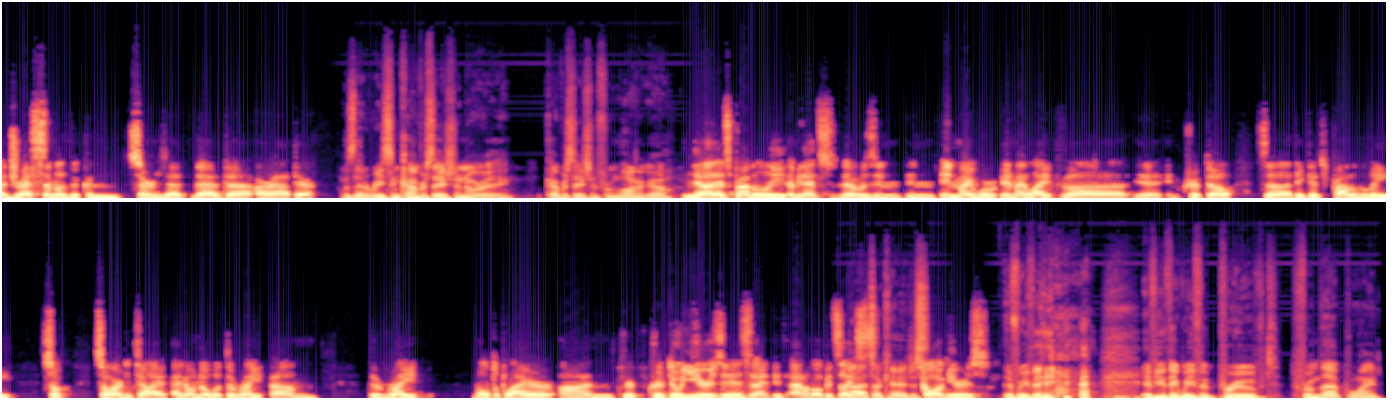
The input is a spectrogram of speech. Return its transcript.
address some of the concerns that that uh, are out there. Was that a recent conversation or a conversation from long ago? No, that's probably. I mean, that's that was in in in my work in my life uh, in crypto. So I think that's probably so so hard to tell. I, I don't know what the right um, the right multiplier on crypto years is. I, I don't know if it's like uh, it's okay. Just dog years. If we've if you think we've improved from that point,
